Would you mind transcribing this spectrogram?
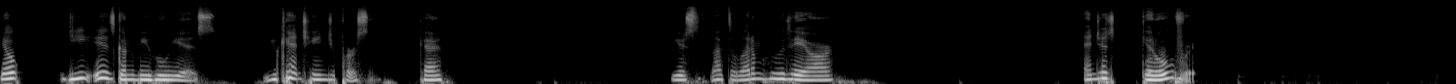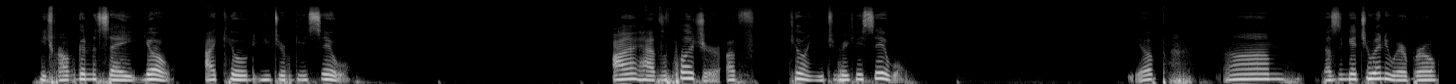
"Yep, he is gonna be who he is. You can't change a person." Okay, you just have to let them who they are and just get over it. He's probably gonna say, "Yo, I killed YouTuber Ksabol. I have the pleasure of killing YouTuber Ksabol." Yep. Um, doesn't get you anywhere, bro.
